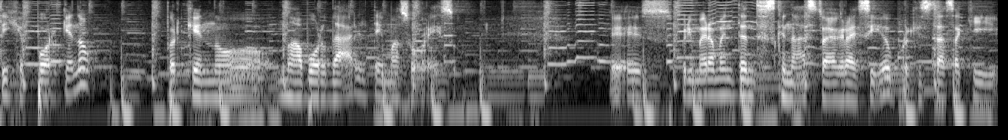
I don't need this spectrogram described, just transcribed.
dije, ¿por qué no? ¿Por qué no, no abordar el tema sobre eso? Es primeramente, antes que nada, estoy agradecido porque estás aquí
